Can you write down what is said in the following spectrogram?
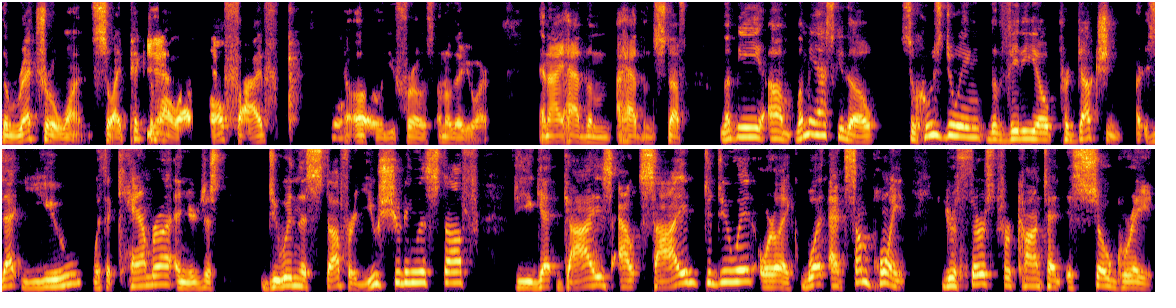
the retro ones, so I picked them yeah. all up, all five. Oh, you froze. Oh no, there you are. And I had them. I had them stuffed. Let me um let me ask you though So who's doing the video production? Is that you with a camera and you're just doing this stuff? Are you shooting this stuff? Do you get guys outside to do it? Or like what at some point your thirst for content is so great.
